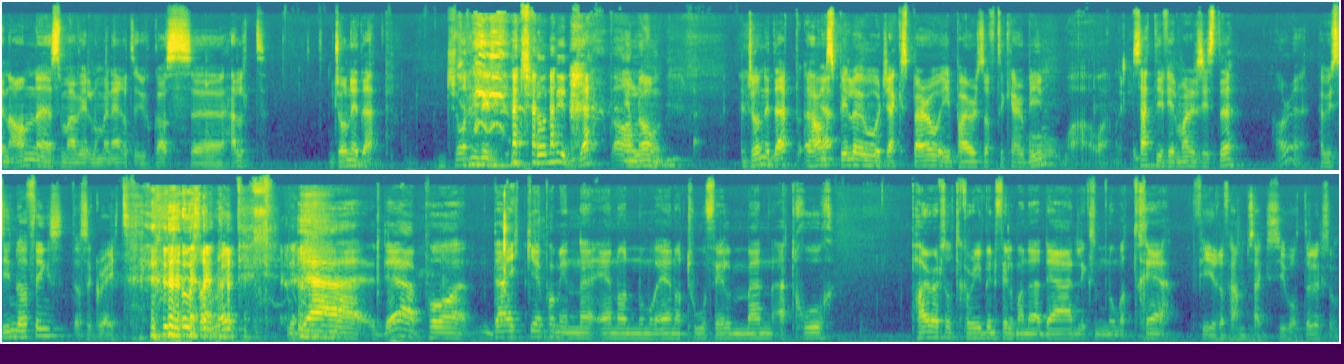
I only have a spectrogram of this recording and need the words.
en annen som jeg vil nominere til ukas uh, helt Johnny Depp. Johnny, Johnny Depp. altså. Enorm. Johnny Depp han yeah. spiller jo Jack Sparrow i Pirates of the Caribbean. Oh, wow, Sett de filmene i det siste. Har du? Have you seen those things? Those are great. Those are great. Det er, det er på Det er ikke på min en og, nummer én og to film, men jeg tror Pirates of the Caribbean-filmene det er liksom nummer tre. Fire, fem, seks, syv, åtte, liksom.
